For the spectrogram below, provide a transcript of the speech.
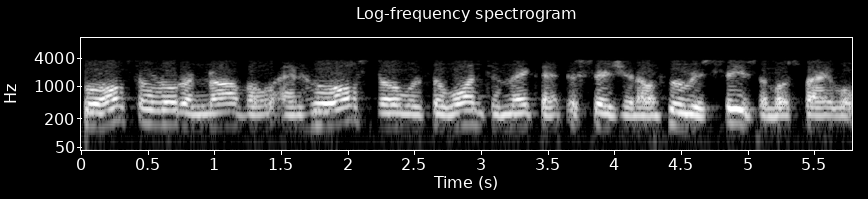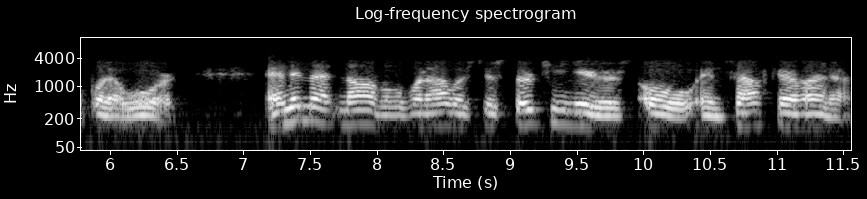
who also wrote a novel and who also was the one to make that decision on who receives the most valuable player award. And in that novel, when I was just 13 years old in South Carolina,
